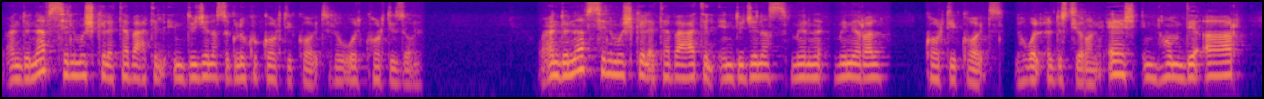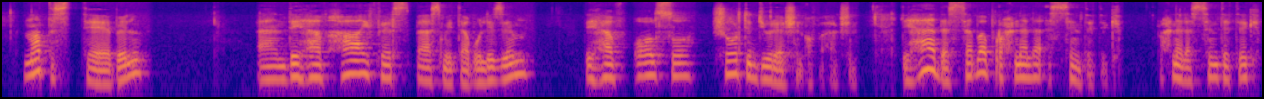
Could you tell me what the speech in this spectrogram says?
وعنده نفس المشكلة تبعت ال endogenous glucocorticoid اللي هو الكورتيزون وعنده نفس المشكلة تبعت ال endogenous mineralocorticoids اللي هو الالدوستيرون إيش؟ إنهم they are not stable and they have high first pass metabolism. They have also short duration of action. لهذا السبب رحنا لل synthetic رحنا لل synthetic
